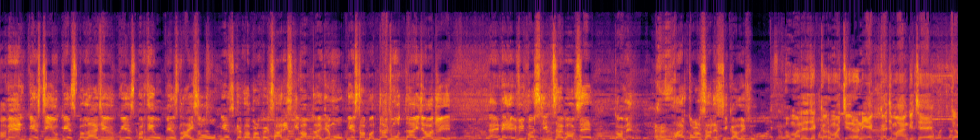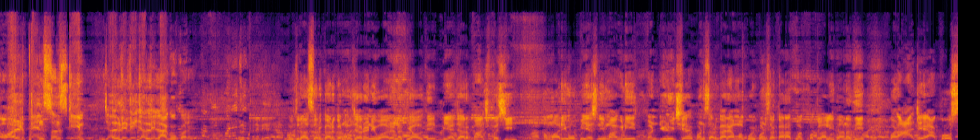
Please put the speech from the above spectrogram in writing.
અમે એનપીએસથી યુપીએસ પર લાવ્યા છીએ યુપીએસ પરથી ઓપીએસ લાવીશું ઓપીએસ કરતા પણ કોઈ સારી સ્કીમ આપતા હોય જેમાં ઓપીએસના બધા જ મુદ્દા આવી જવા જોઈએ એને એવી કોઈ સ્કીમ સાહેબ આવશે તો અમે હાર તોરણ સાથે સ્વીકાર લઈશું અમારે જે કર્મચારીઓની એક જ માંગ છે કે ઓલ્ડ પેન્શન સ્કીમ જલ્દીથી જલ્દી લાગુ કરે. ગુજરાત સરકાર કર્મચારીઓની વારે નથી આવતી. બે હજાર પાંચ પછી અમારી ઓપીએસની માગણી કન્ટિન્યુ છે, પણ સરકારે આમાં કોઈ પણ સકારાત્મક પગલાં લીધા નથી. પણ આ જે આક્રોશ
